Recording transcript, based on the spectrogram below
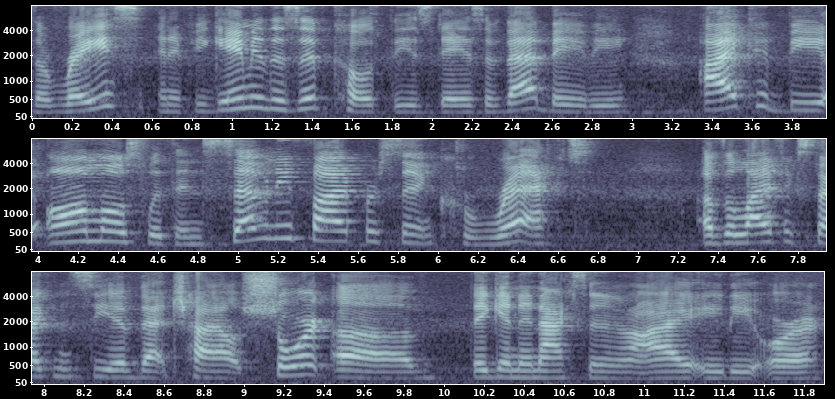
the race, and if you gave me the zip code these days of that baby, I could be almost within 75% correct of the life expectancy of that child, short of they get in an accident on I-80 or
